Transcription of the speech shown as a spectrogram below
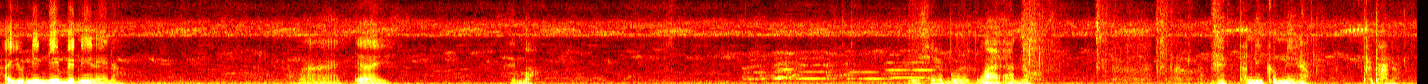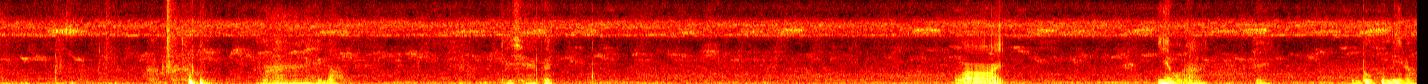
ให้อยู่นิ่งๆเป็นนี่ไหนเนาะไว้ย้ายเห็นบ่เดี๋ยวใช้เบอร์ไล่อันเนาะท่านนี้ก็มีเนาะท่านท่านเนาะไว้เห็นบ่ แชร์ไปว้ายเหนียวละดูก็มีแล้ว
